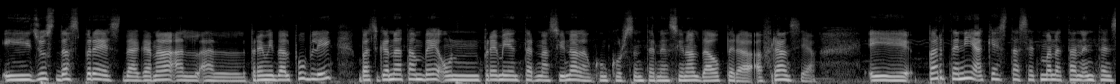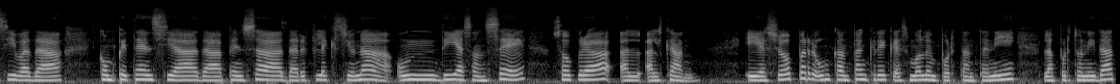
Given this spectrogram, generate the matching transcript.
i just després de ganar el, el Premi del Públic vaig ganar també un Premi Internacional, un concurs internacional d'òpera a França. I per tenir aquesta setmana tan intensiva de competència, de pensar, de reflexionar un dia sencer sobre el, el cant. I això per un cantant crec que és molt important tenir l'oportunitat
